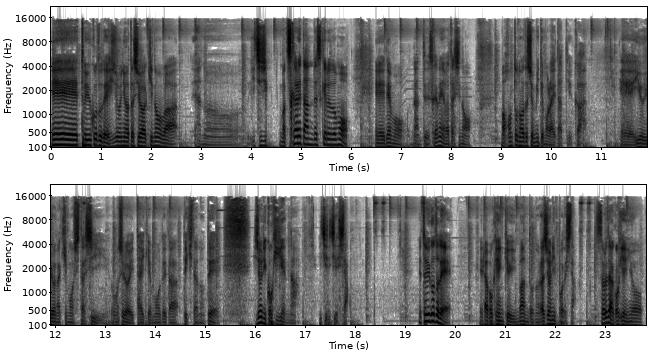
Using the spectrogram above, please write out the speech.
えーということで、非常に私は昨日は、あのー一時、まあ、疲れたんですけれども、えーでも、なんていうんですかね、私の、まあ、本当の私を見てもらえたっていうか、えーいうような気もしたし、面白い体験も出た、できたので、非常にご機嫌な一日でした。ということで、ラボ研究員バンドのラジオ日報でした。それではごきげんよう。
